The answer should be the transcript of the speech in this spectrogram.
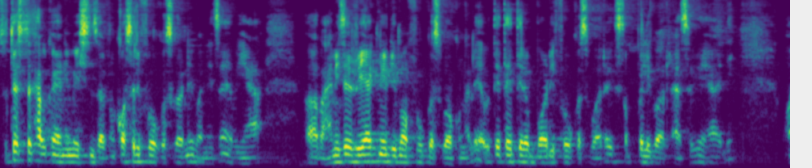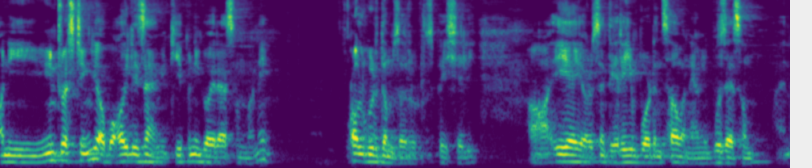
सो त्यस्तो खालको एनिमेसन्सहरूमा कसरी फोकस गर्ने भन्ने चाहिँ अब यहाँ अब हामी चाहिँ रियाक्ट नेटिभमा फोकस भएको हुनाले अब त्यतैतिर बढी फोकस भएर सबैले गरिरहेको छ कि यहाँ अहिले। अनि इन्ट्रेस्टिङली अब अहिले चाहिँ हामी के पनि गइरहेछौँ भने अल्गोरिदम्सहरू स्पेसियली एआईहरू चाहिँ धेरै इम्पोर्टेन्ट छ भन्ने हामीले बुझाएछौँ होइन।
